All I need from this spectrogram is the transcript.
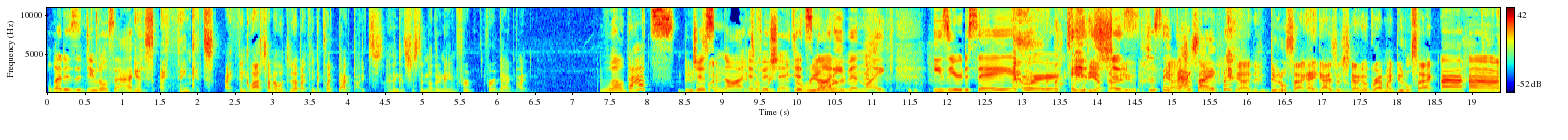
What is a doodle sack? It's I think it's I think last time I looked it up, I think it's like bagpipes. I think it's just another name for for a bagpipe. Well, that's Doodle just sack. not It's a re- efficient. it's real not word. even like easier to say or it's DFW. Just, just say Yeah, it's just bagpipe. like- yeah, doodle sack. Hey guys, I just got to go grab my doodle sack. Uh, uh,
